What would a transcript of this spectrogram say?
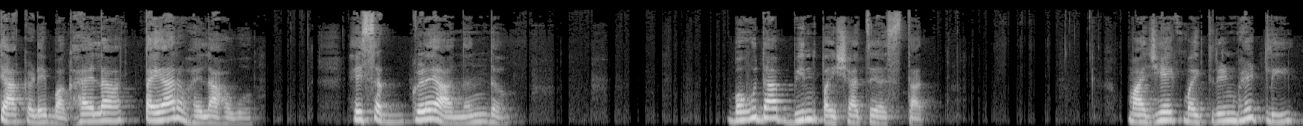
त्याकडे बघायला तयार व्हायला हवं. हे सगळे आनंद बहुधा बिन पैशाचे असतात. माझी एक मैत्रीण भेटली.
